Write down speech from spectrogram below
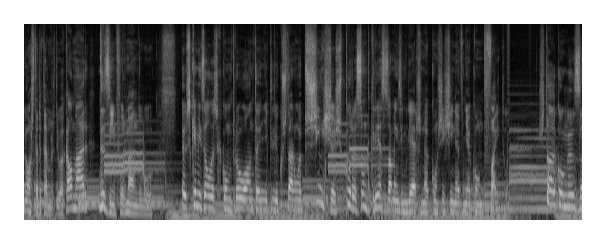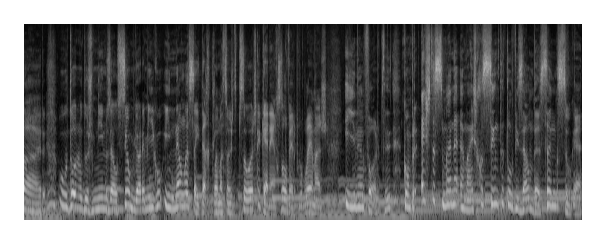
Nós tratamos de o acalmar, desinformando-o. As camisolas que comprou ontem e que lhe custaram a pechincha exploração de crianças, homens e mulheres na Conchichina vinha com defeito. Está com azar. O dono dos meninos é o seu melhor amigo e não aceita reclamações de pessoas que querem resolver problemas. E na Forte, compre esta semana a mais recente televisão da Sanguessuga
